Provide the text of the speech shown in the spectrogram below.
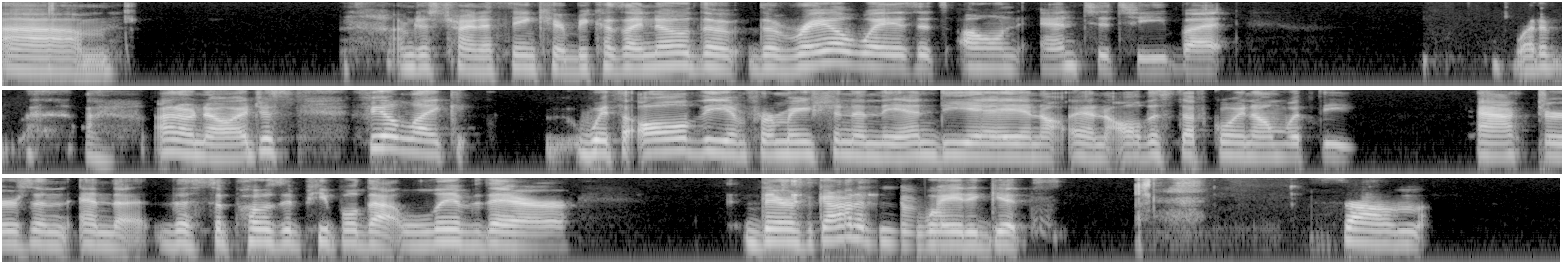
um i'm just trying to think here because i know the the railway is its own entity but what a, i don't know i just feel like with all the information and the nda and, and all the stuff going on with the actors and and the the supposed people that live there there's got to be a way to get some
